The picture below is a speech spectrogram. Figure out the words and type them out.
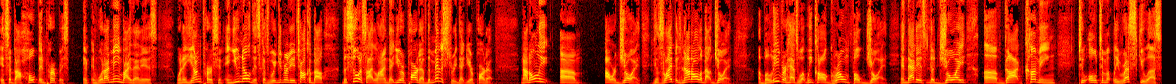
it's about hope and purpose. And, and what I mean by that is when a young person, and you know this because we're getting ready to talk about the suicide line that you're a part of, the ministry that you're a part of. Not only um, our joy, because life is not all about joy. A believer has what we call grown folk joy, and that is the joy of God coming to ultimately rescue us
